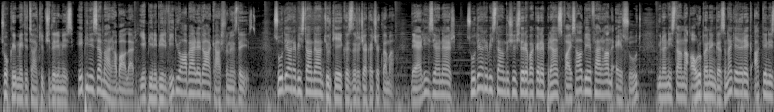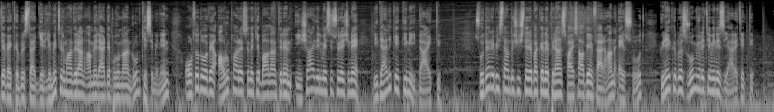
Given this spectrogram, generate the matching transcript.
Çok kıymetli takipçilerimiz, hepinize merhabalar. Yepyeni bir video haberle daha karşınızdayız. Suudi Arabistan'dan Türkiye'yi kızdıracak açıklama. Değerli izleyenler, Suudi Arabistan Dışişleri Bakanı Prens Faysal bin Ferhan El Suud, Yunanistan'la Avrupa'nın gazına gelerek Akdeniz'de ve Kıbrıs'ta gerilimi tırmandıran hamlelerde bulunan Rum kesiminin, Orta Doğu ve Avrupa arasındaki bağlantının inşa edilmesi sürecine liderlik ettiğini iddia etti. Suudi Arabistan Dışişleri Bakanı Prens Faysal bin Ferhan El Suud, Güney Kıbrıs Rum yönetimini ziyaret etti.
